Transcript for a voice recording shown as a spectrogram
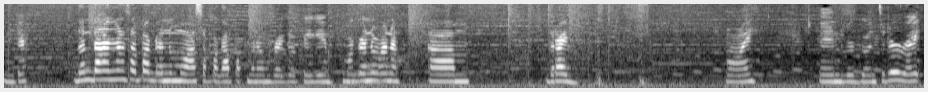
Okay. Dandahan lang sa pag ano mo ha, sa pag-apak mo ng brake. Okay, game. Mag ano ka na. Um, drive. Okay. And we're going to the right.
